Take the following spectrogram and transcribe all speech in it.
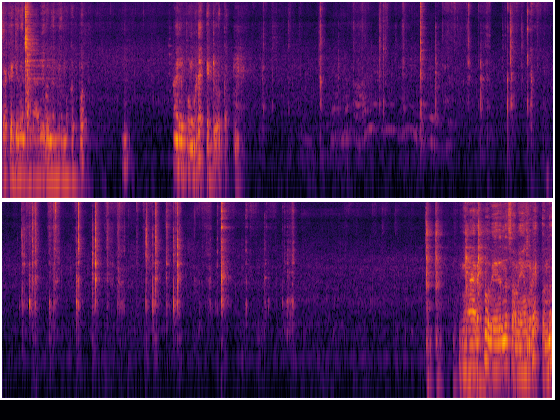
ചക്കയ്ക്ക് നല്ല ആയി വന്നിട്ടുണ്ട് നമുക്കിപ്പോൾ. അരപ്പും കൂടെ ഇട്ട് വെക്കാം. ഇനി അരപ്പ് വേകുന്ന സമയം കൂടെ ഒന്ന്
